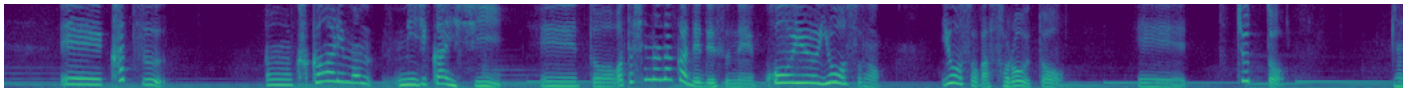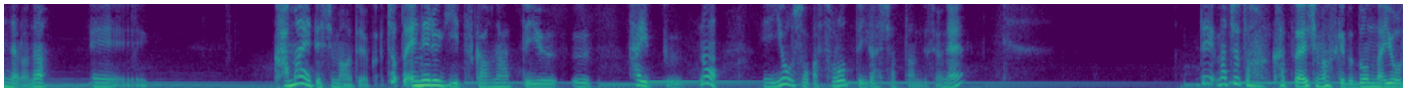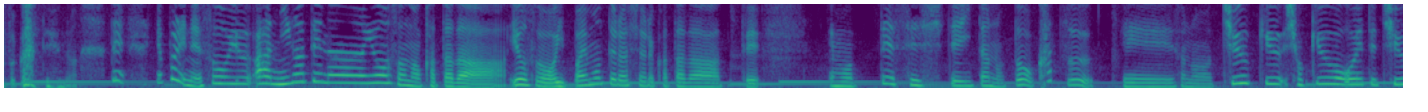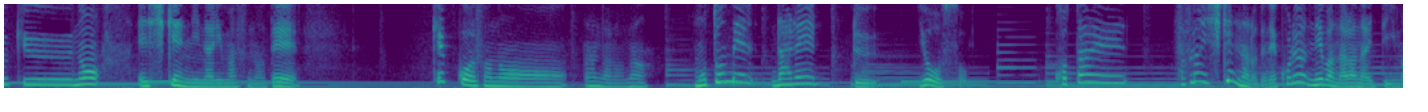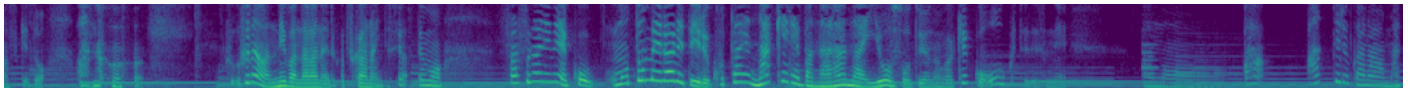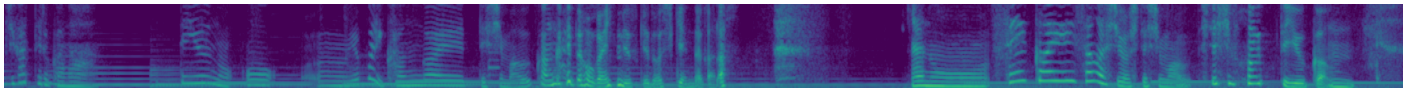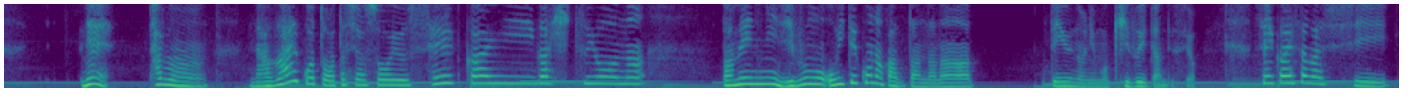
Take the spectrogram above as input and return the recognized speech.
えー、かつうん、関わりも短いし、えっ、ー、と、私の中でですね、こういう要素の、要素が揃うと、えー、ちょっと、なんだろうな、えー、構えてしまうというか、ちょっとエネルギー使うなっていうタイプの要素が揃っていらっしゃったんですよね。で、まあ、ちょっと 割愛しますけど、どんな要素かっていうのは。で、やっぱりね、そういう、あ、苦手な要素の方だ、要素をいっぱい持ってらっしゃる方だって思って接していたのと、かつ、えー、その中級、初級を終えて中級の試験になりますので、結構その、なんだろうな、求められる要素、答えさすがに試験なのでねこれはねばならないって言いますけどあの 普段はねばならないとか使わないんですよ。でもさすがにねこう求められている答えなければならない要素というのが結構多くてですね。あのあ合ってるかな間違ってるかなっていうのを、うん、やっぱり考えてしまう。考えた方がいいんですけど試験だから。あのー、正解探しをしてしまう。してしまうっていうか、うん。ね多分、長いこと私はそういう正解が必要な場面に自分を置いてこなかったんだなっていうのにも気づいたんですよ。正解探し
